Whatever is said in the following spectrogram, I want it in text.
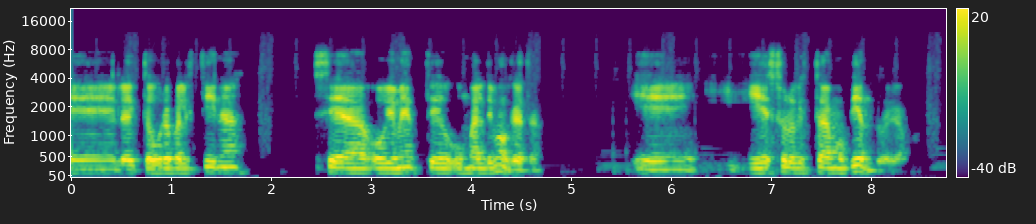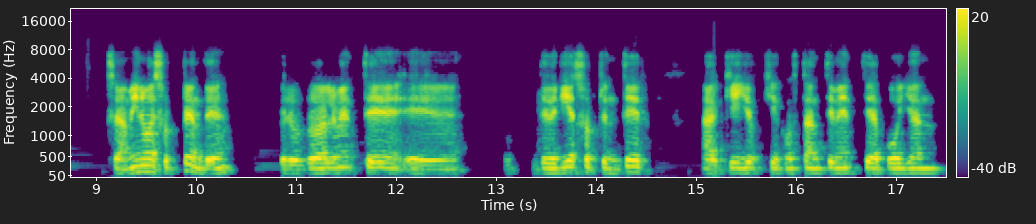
eh, la dictadura palestina sea obviamente un mal demócrata. Eh, y, eso es lo que estábamos viendo, digamos. O sea, a mí no me sorprende, pero probablemente eh, debería sorprender a aquellos que constantemente apoyan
